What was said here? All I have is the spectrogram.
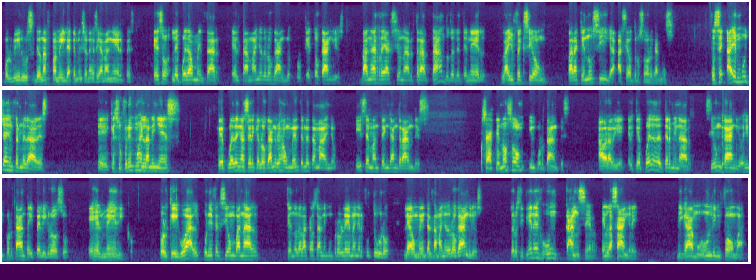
por virus de una familia que mencioné que se llaman herpes. Eso le puede aumentar el tamaño de los ganglios porque estos ganglios van a reaccionar tratando de detener la infección para que no siga hacia otros órganos. Entonces, hay muchas enfermedades eh, que sufrimos en la niñez que pueden hacer que los ganglios aumenten de tamaño y se mantengan grandes. O sea, que no son importantes. Ahora bien, el que puede determinar si un ganglio es importante y peligroso es el médico. Porque igual una infección banal que no le va a causar ningún problema en el futuro, le aumenta el tamaño de los ganglios. Pero si tienes un cáncer en la sangre, digamos, un linfoma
